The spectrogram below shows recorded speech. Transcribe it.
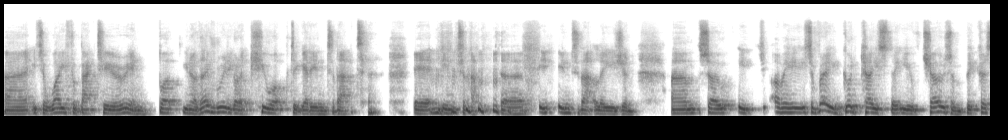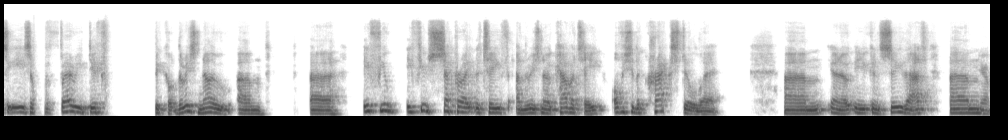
Uh, it's a way for bacteria in, but you know they've really got to queue up to get into that uh, into that uh, into that lesion. Um, so it, I mean, it's a very good case that you've chosen because it is a very difficult. There is no um, uh, if you if you separate the teeth and there is no cavity, obviously the crack's still there. Um, you know, you can see that. Um, yeah.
